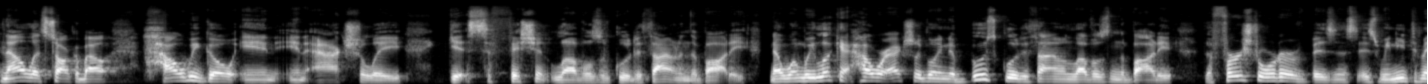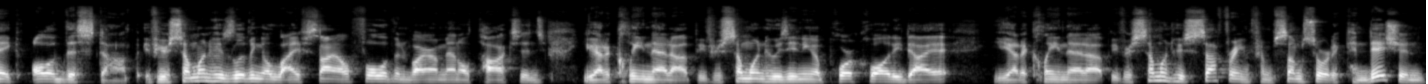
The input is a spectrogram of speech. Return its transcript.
Now let's talk about how we go in and actually get sufficient levels of glutathione in the body. Now when we look at how we're actually going to boost glutathione levels in the body, the first order of business is we need to make all of this stop. If you're someone who's living a lifestyle full of environmental toxins, you gotta clean that up. If you're someone who's eating a poor quality diet, you gotta clean that up. If you're someone who's suffering from some sort of condition,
